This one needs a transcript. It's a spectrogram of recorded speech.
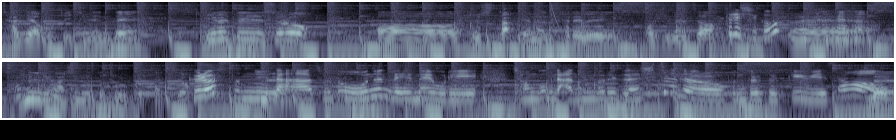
자제하고 계시는데 이럴 때일수록 어 2시 딱 되면 텔레비 보시면서 그러시고? 네, 힐링하시는 것도 좋을 것 같죠? 그렇습니다. 네. 저도 오는 내내 우리 전국 나눔 노래자랑 시청자 여러분들 뵙기 위해서 네.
